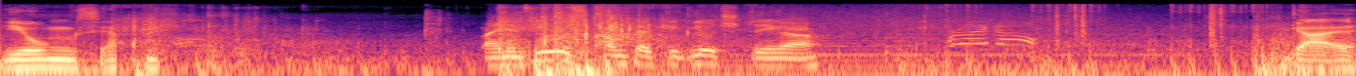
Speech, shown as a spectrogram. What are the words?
Jungs, ihr habt mich. Meine View ist komplett geglitscht, Digga. Geil.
